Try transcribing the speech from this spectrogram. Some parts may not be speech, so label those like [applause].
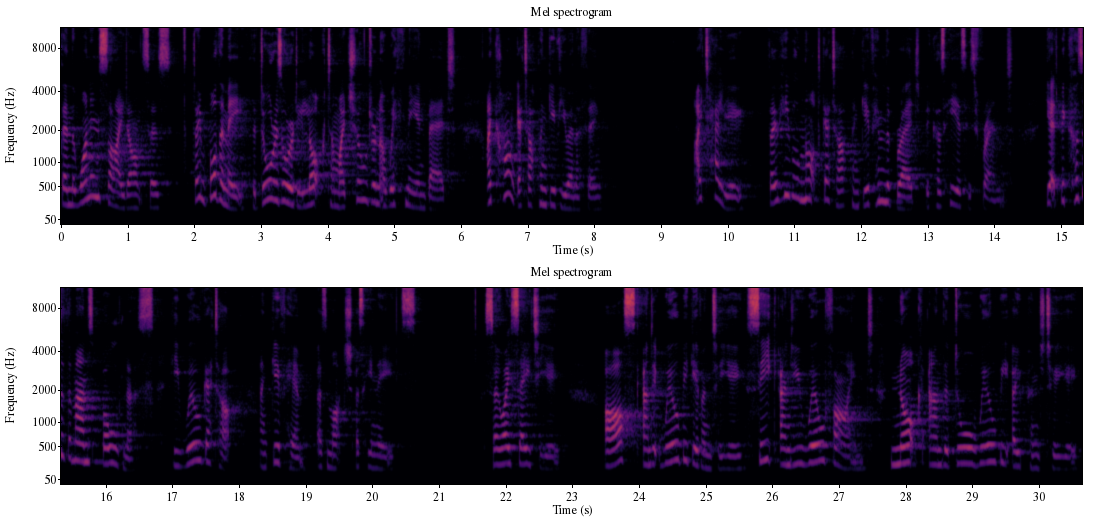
Then the one inside answers, Don't bother me, the door is already locked, and my children are with me in bed. I can't get up and give you anything. I tell you, though he will not get up and give him the bread because he is his friend, yet because of the man's boldness, he will get up and give him as much as he needs. So I say to you, Ask, and it will be given to you. Seek, and you will find. Knock, and the door will be opened to you.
